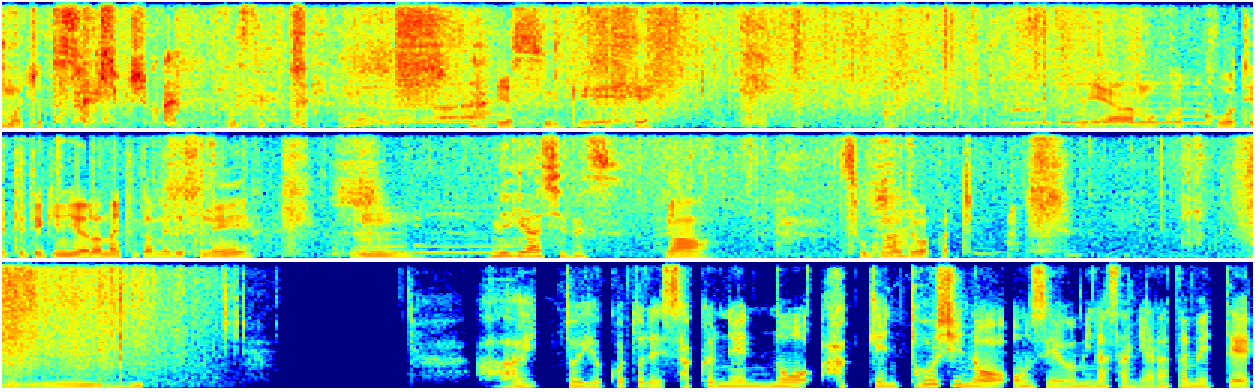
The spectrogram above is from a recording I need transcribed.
もうちょっと探しましょうかいやすげえ。いやもうこここ徹底的にやらないとダメですね。うん。右足です。ああそこまで分かっちゃう、はい。ということで、昨年の発見当時の音声を皆さんに改めて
